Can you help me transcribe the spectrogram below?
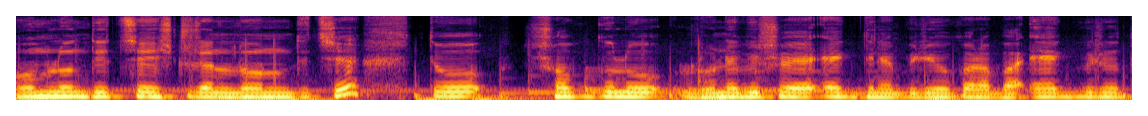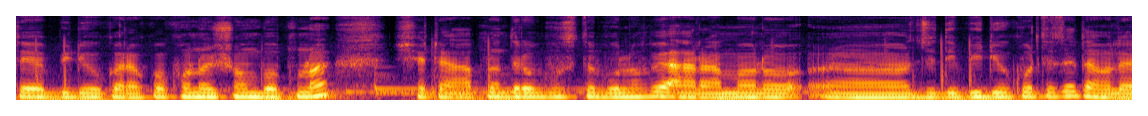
হোম লোন দিচ্ছে স্টুডেন্ট লোন দিচ্ছে। তো সবগুলো লোনের বিষয়ে একদিনে ভিডিও করা বা এক ভিডিওতে ভিডিও করা কখনোই সম্ভব না সেটা আপনাদেরও বুঝতে ভুল হবে। আর আমারও যদি ভিডিও করতে চাই, তাহলে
